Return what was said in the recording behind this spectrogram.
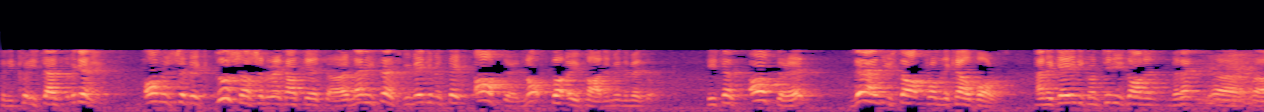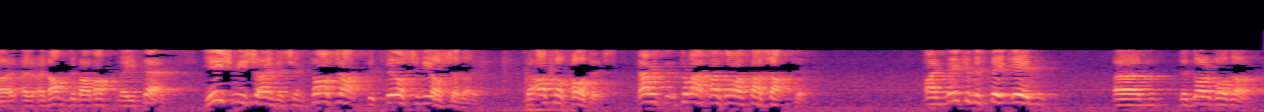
Because he, he said at the beginning, and then he says, if you make a mistake after it, not Ba'opanim in the middle. He says after it, then you start from the Kel Boris. And again, he continues on in the next, uh, uh, another Masna, he says, Yesh Misha Emeshim Tashat B'Tfilah Shini Oshaloi. The Ato Kodesh. Now we're talking about Chazar Asar I make a mistake in um, the Dor Bodah.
